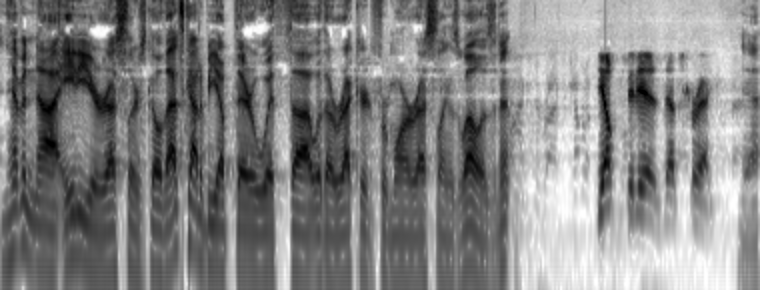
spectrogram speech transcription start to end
And having uh, 80 year wrestlers go, that's got to be up there with uh, with a record for Mora wrestling as well, isn't it? Yep, it is. That's correct. Yeah.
